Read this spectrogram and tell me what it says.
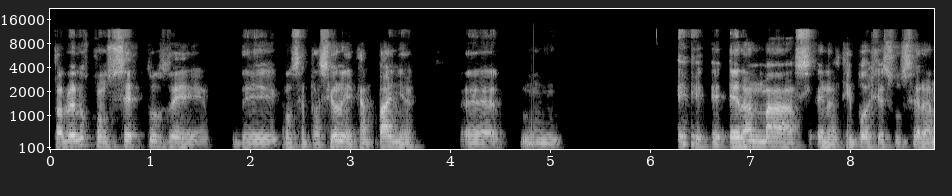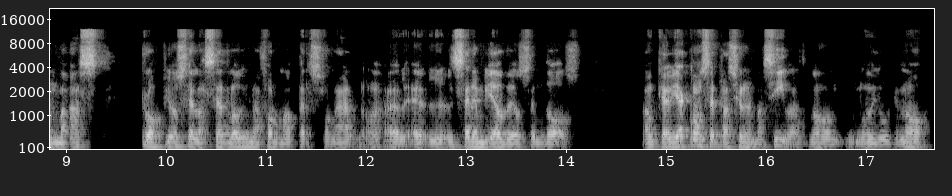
tal vez los conceptos de, de concentración y de campaña eh, eh, eran más, en el tiempo de Jesús, eran más propios el hacerlo de una forma personal, ¿no? el ser enviado de dos en dos. Aunque había concentraciones masivas, no, no digo que no.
